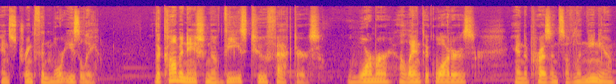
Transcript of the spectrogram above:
and strengthen more easily. The combination of these two factors, warmer Atlantic waters and the presence of La Nina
